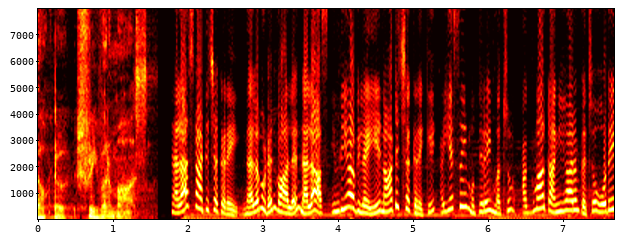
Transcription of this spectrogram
டாக்டர் ஸ்ரீவர்மாஸ். நலாஸ் நாட்டு சர்க்கரை நலமுடன் வாழ நலாஸ் இந்தியாவிலேயே நாட்டு சர்க்கரைக்கு ஐஎஸ்ஐ முத்திரை மற்றும் அக்மார்க் அங்கீகாரம் பெற்ற ஒரே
